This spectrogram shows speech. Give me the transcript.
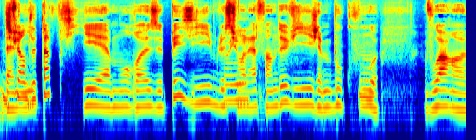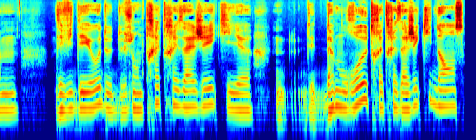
Différentes étapes. d'amitié amoureuse paisible Oui. sur la fin de vie. J'aime beaucoup Mm. euh, voir euh, des vidéos de, de gens très très âgés qui euh, d'amoureux très très âgés qui dansent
